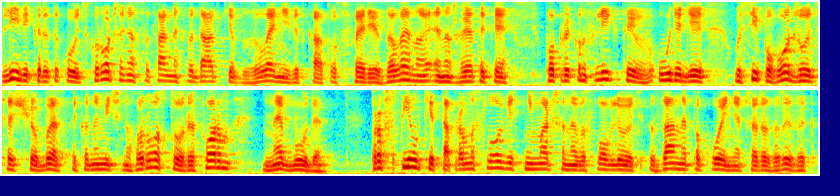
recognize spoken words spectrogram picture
Ліві критикують скорочення соціальних видатків, зелені відкат у сфері зеленої енергетики. Попри конфлікти в уряді, усі погоджуються, що без економічного росту реформ не буде. Профспілки та промисловість Німеччини висловлюють занепокоєння через ризик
